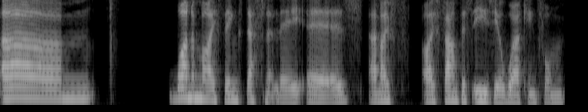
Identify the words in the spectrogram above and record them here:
Um, one of my things definitely is, and I've I found this easier working from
